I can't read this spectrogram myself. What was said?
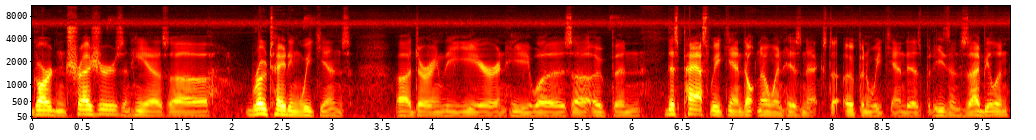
Garden Treasures, and he has uh, rotating weekends uh, during the year, and he was uh, open this past weekend. Don't know when his next uh, open weekend is, but he's in Zebulon,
